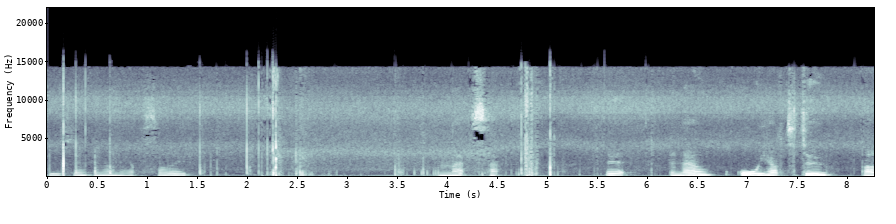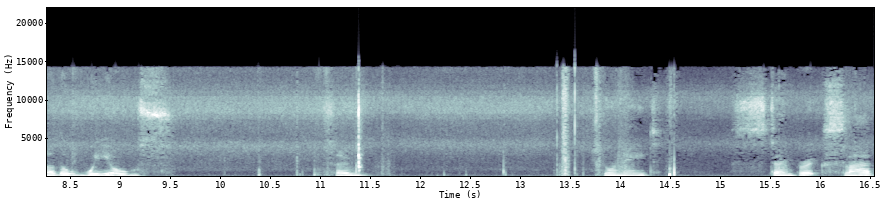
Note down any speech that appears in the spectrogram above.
Do the same thing on the other side. And that's that it. And now all we have to do are the wheels. So you'll need stone brick slab,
